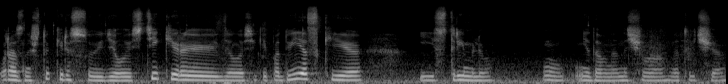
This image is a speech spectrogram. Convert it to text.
разные штуки рисую, делаю стикеры, делаю всякие подвески и стримлю. Ну, недавно начала на Твиче.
